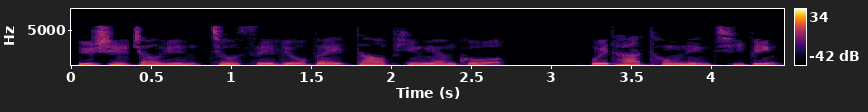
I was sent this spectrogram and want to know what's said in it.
于是赵云就随刘备到平原国，为他统领骑兵。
